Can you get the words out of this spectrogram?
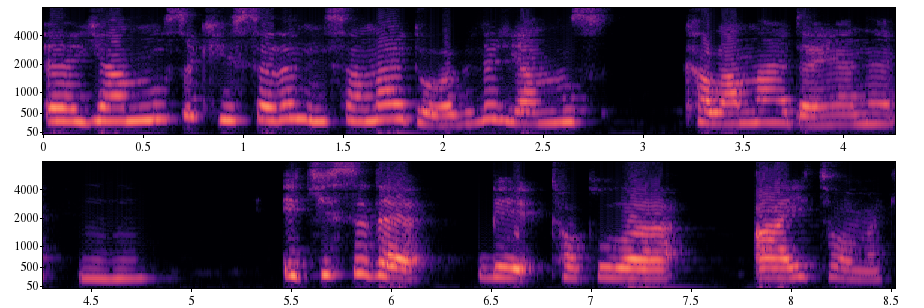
e, yalnızlık hisseden insanlar da olabilir. Yalnız kalanlar da yani hı hı. ikisi de bir topluluğa ait olmak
